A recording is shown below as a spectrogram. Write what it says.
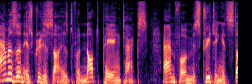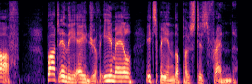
Amazon is criticized for not paying tax and for mistreating its staff. But in the age of email, it's been the post's friend.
